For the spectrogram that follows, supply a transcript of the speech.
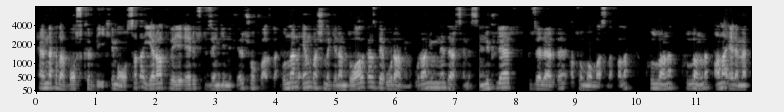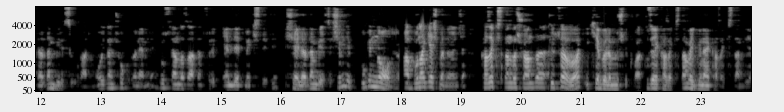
her ne kadar bozkır bir iklim olsa da yeraltı ve yerüstü zenginlikleri çok fazla. Bunların en başında gelen doğalgaz ve uranyum. Uranyum ne derseniz nükleer füzelerde atom bombasına falan kullanılan, kullanılan ana elementlerden birisi uranyum. O yüzden çok önemli. Rusya'nın da zaten sürekli elde etmek istediği şeylerden birisi. Şimdi bugün ne oluyor? Ha, buna geçmeden önce Kazakistan'da şu anda kültürel olarak ikiye bölünmüşlük var. Kuzey Kazakistan ve Güney Kazakistan diye.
